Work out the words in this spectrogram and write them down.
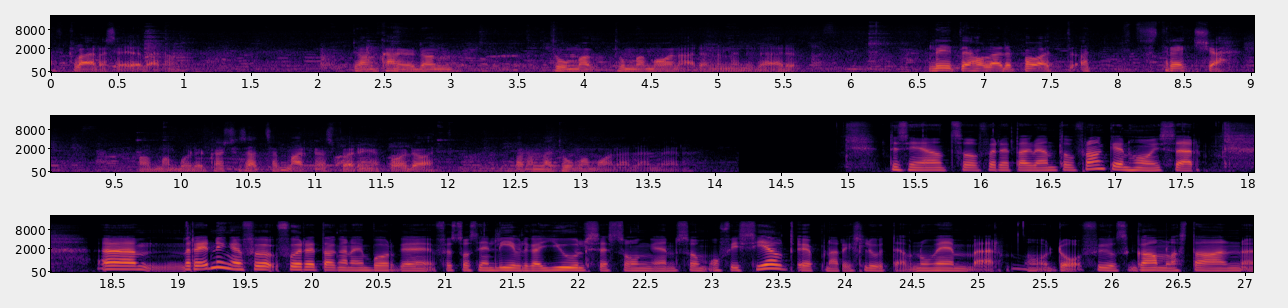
att klara sig över dem. De kan ju de tomma, tomma månaderna men det där lite håller det på att, att stretcha och man borde kanske satsa marknadsföringen på då att på de här tomma månaderna mer. Det säger alltså företagaren Anton Frankenhäuser. Um, räddningen för företagarna i Borg är förstås den livliga julsäsongen som officiellt öppnar i slutet av november. Och då fylls Gamla stan uh,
